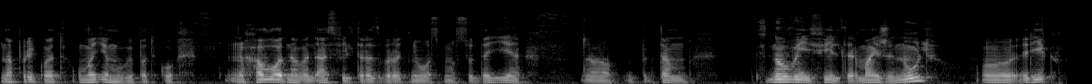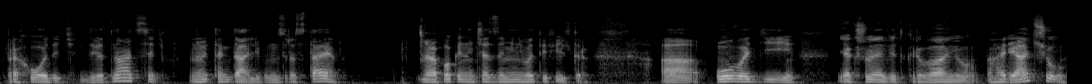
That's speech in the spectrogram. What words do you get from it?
наприклад, у моєму випадку, холодна вода з фільтра зворотнього осмосу дає там новий фільтр майже 0, о, рік проходить 19, ну і так далі. Він зростає, поки не час замінювати фільтр. А у воді, якщо я відкриваю гарячу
